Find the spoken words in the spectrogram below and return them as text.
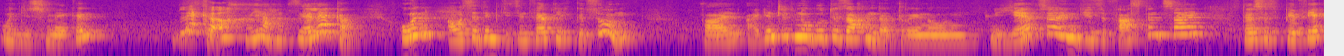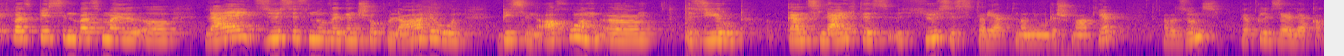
und die schmecken lecker. Ja, sehr lecker. Und außerdem, die sind wirklich gesund weil eigentlich nur gute Sachen da drin und jetzt in dieser Fastenzeit, das ist perfekt, was bisschen was mal äh, leicht süßes nur wegen Schokolade und bisschen Ahorn äh, Sirup, ganz leichtes süßes, da merkt man im Geschmack, ja, aber sonst wirklich sehr lecker.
